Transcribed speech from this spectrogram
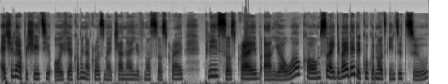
I truly appreciate you. Or if you're coming across my channel, you've not subscribed, please subscribe and you're welcome. So I divided the coconut into two.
